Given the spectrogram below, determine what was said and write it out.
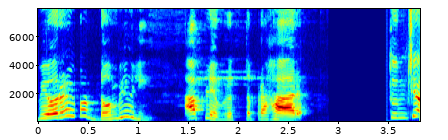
ब्युरो रिपोर्ट डोंबिवली आपले वृत्तप्रहार. तुमच्या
